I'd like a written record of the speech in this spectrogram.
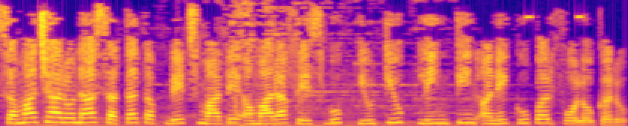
સમાચારોના સતત અપડેટ્સ માટે અમારા ફેસબુક યુટ્યુબ લિંક્ડઇન અને કુપર ફોલો કરો.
